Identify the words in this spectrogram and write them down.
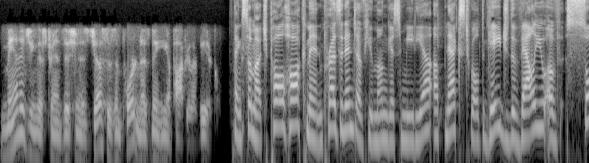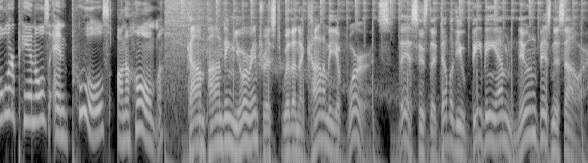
managing this transition is just as important as making a popular vehicle. Thanks so much. Paul Hochman, president of Humongous Media. Up next, we'll gauge the value of solar panels and pools on a home. Compounding your interest with an economy of words. This is the WBBM Noon Business Hour.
